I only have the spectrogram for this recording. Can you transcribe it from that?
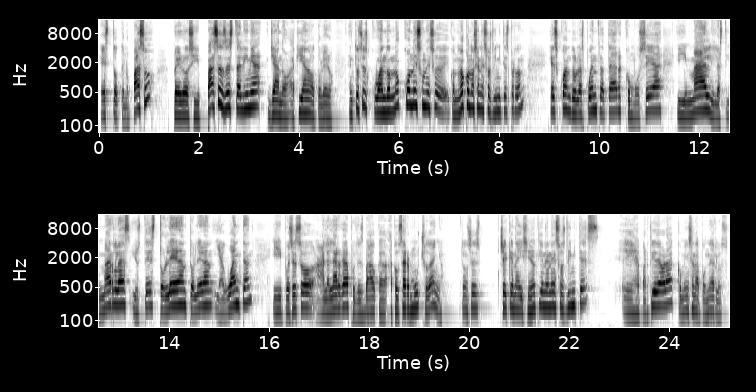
esto te lo paso, pero si pasas de esta línea, ya no, aquí ya no lo tolero. Entonces, cuando no conocen, eso, cuando no conocen esos límites, perdón, es cuando las pueden tratar como sea y mal y lastimarlas y ustedes toleran, toleran y aguantan y pues eso a la larga pues les va a, causar mucho daño. Entonces, chequen ahí, si no tienen esos límites, eh, a partir de ahora comiencen a ponerlos.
